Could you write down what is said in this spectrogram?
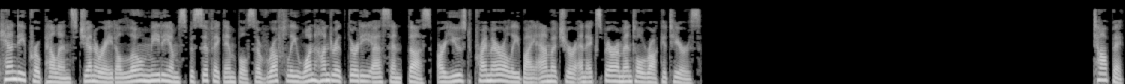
Candy propellants generate a low-medium specific impulse of roughly 130 s and, thus, are used primarily by amateur and experimental rocketeers. Topic:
